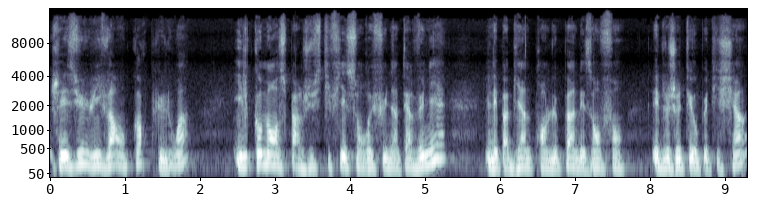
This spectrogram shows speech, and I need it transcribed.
Jésus, lui, va encore plus loin. Il commence par justifier son refus d'intervenir. Il n'est pas bien de prendre le pain des enfants et de le jeter aux petits chiens,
